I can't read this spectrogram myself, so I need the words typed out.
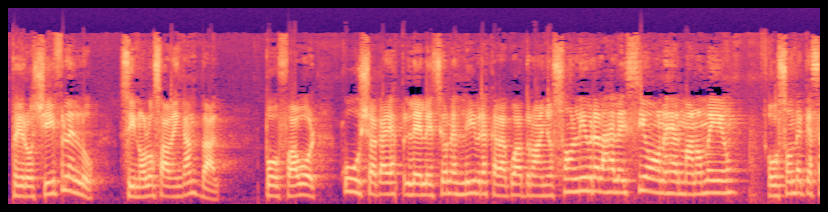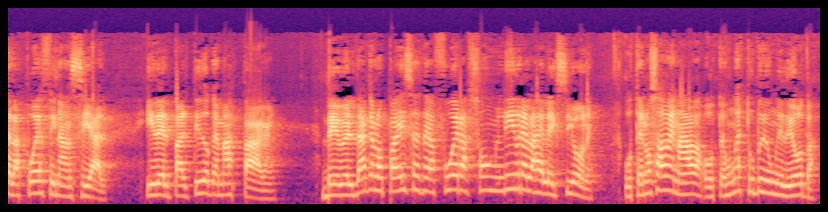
Pero chiflenlo si no lo saben cantar. Por favor, escucha que hay elecciones libres cada cuatro años. ¿Son libres las elecciones, hermano mío? ¿O son de que se las puede financiar y del partido que más pagan? ¿De verdad que los países de afuera son libres las elecciones? Usted no sabe nada, usted es un estúpido y un idiota.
